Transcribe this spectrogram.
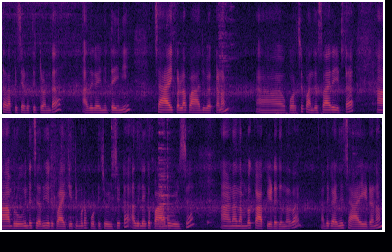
തിളപ്പിച്ചെടുത്തിട്ടുണ്ട്. അത് കഴിഞ്ഞിട്ട് ഇനി ചായക്കുള്ള പാൽ വെക്കണം. കുറച്ച് പഞ്ചസാര ഇട്ട് ബ്രൂവിന്റെ ചെറിയൊരു പാക്കറ്റും കൂടെ പൊട്ടിച്ചൊഴിച്ചിട്ട് അതിലേക്ക് പാൽ ഒഴിച്ച് ആണ് നമ്മൾ കാപ്പി എടുക്കുന്നത്. അത് കഴിഞ്ഞ് ചായ ഇടണം.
